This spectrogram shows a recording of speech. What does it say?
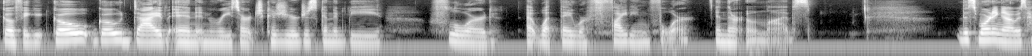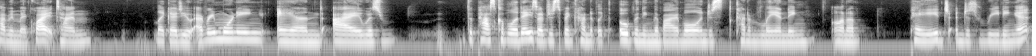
Go figure go go dive in and research cuz you're just going to be floored at what they were fighting for in their own lives. This morning I was having my quiet time like I do every morning and I was the past couple of days I've just been kind of like opening the Bible and just kind of landing on a page and just reading it.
